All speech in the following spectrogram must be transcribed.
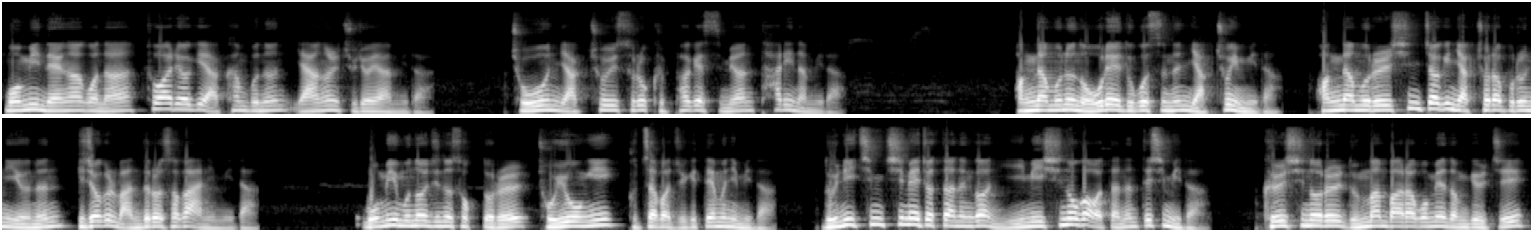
몸이 냉하거나 소화력이 약한 분은 양을 줄여야 합니다. 좋은 약초일수록 급하게 쓰면 탈이 납니다. 광나무는 오래 두고 쓰는 약초입니다. 광나무를 신적인 약초라 부른 이유는 기적을 만들어서가 아닙니다. 몸이 무너지는 속도를 조용히 붙잡아주기 때문입니다. 눈이 침침해졌다는 건 이미 신호가 왔다는 뜻입니다. 그 신호를 눈만 바라보며 넘길지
